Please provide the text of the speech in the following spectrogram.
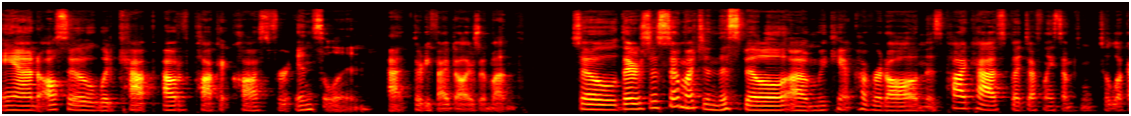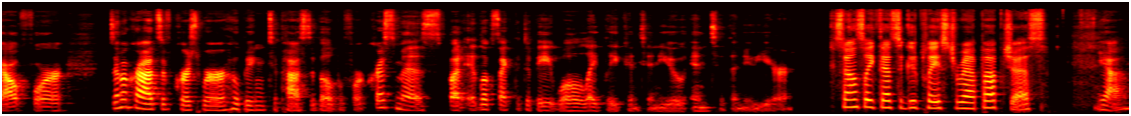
and also would cap out of pocket costs for insulin at $35 a month. So there's just so much in this bill. Um, we can't cover it all in this podcast, but definitely something to look out for. Democrats, of course, were hoping to pass the bill before Christmas, but it looks like the debate will likely continue into the new year. Sounds like that's a good place to wrap up, Jess. Yeah.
